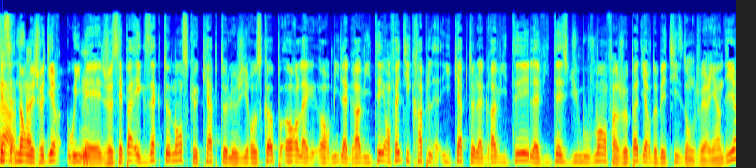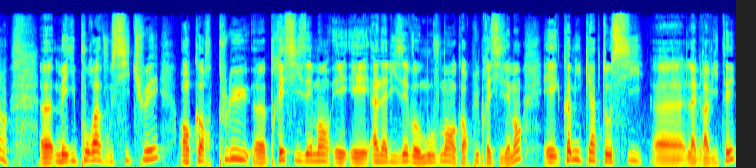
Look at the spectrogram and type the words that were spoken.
Ça. Non, mais je veux dire, oui, mm. mais je sais pas exactement ce que capte le gyroscope, hors la, hormis la gravité. En fait, il, il capte la gravité, la vitesse du mouvement. Enfin, je veux pas dire de bêtises, donc je vais rien dire. Euh, mais il pourra vous situer encore plus euh, précisément et, et, analyser vos mouvements encore plus précisément. Et comme il capte aussi euh, la gravité,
